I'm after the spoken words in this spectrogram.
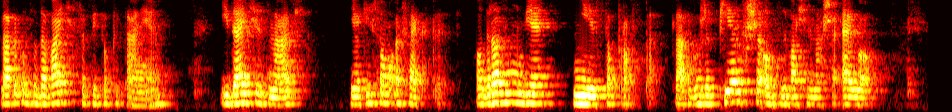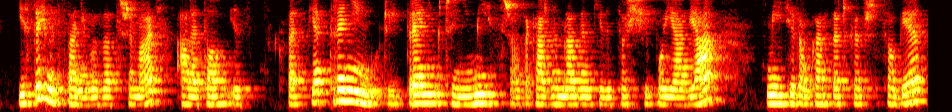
Dlatego zadawajcie sobie to pytanie i dajcie znać, jakie są efekty. Od razu mówię, nie jest to proste, dlatego że pierwsze odzywa się nasze ego. Jesteśmy w stanie go zatrzymać, ale to jest kwestia treningu, czyli trening czyni mistrza. Za każdym razem, kiedy coś się pojawia, miejcie tą karteczkę przy sobie,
